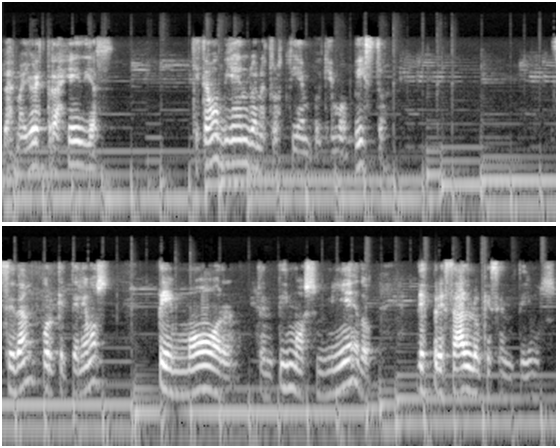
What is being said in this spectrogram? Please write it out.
Las mayores tragedias que estamos viendo en nuestros tiempos y que hemos visto se dan porque tenemos temor, sentimos miedo de expresar lo que sentimos.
